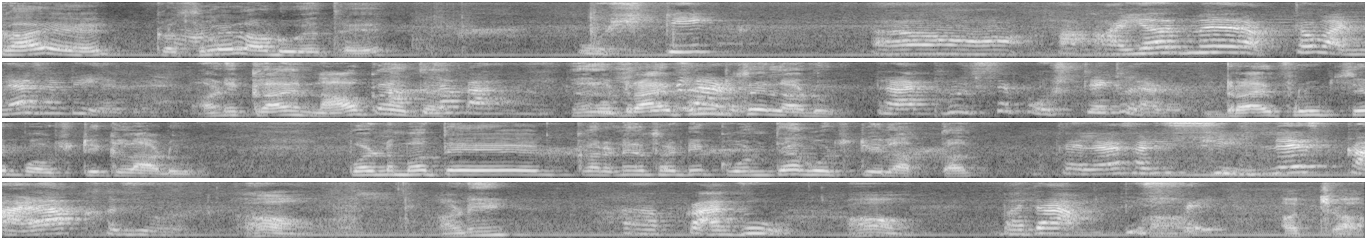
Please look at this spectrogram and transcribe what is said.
काय आहे? कसले लाडू आहेत हे? पौष्टिक आयर्न रक्त वाढण्यासाठी येते आणि काय नाव काय काय- ड्रायफ्रूटचे लाडू. ड्रायफ्रुट्सचे पौष्टिक लाडू. ड्रायफ्रूटचे पौष्टिक लाडू. पण मग ते करण्यासाठी कोणत्या गोष्टी लागतात? त्याच्यासाठी सीडलेस काळा खजूर. हां. आणि? काजू. हां. बदाम पिस्ते. अच्छा.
